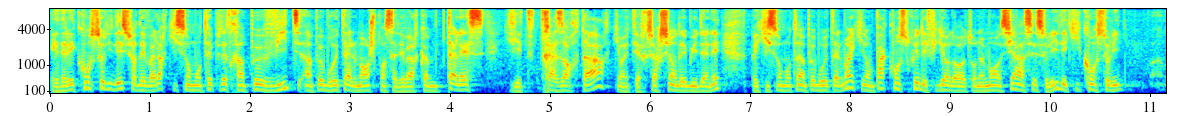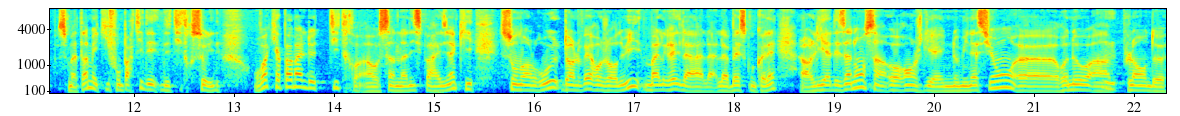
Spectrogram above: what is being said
et d'aller consolider sur des valeurs qui sont montées peut-être un peu vite, un peu brutalement. Je pense à des valeurs comme Thales, qui est très en retard, qui ont été recherchées en début d'année, mais qui sont montées un peu brutalement et qui n'ont pas construit des figures de retournement haussière assez solides et qui consolident ce matin, mais qui font partie des, titres solides. On voit qu'il y a pas mal de titres hein, au sein de l'indice parisien qui sont dans le rouge, dans le vert aujourd'hui, malgré la, baisse qu'on connaît. Alors il y a des annonces. Hein, Orange, il y a une nomination. Euh, Renault a un mm. plan de,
